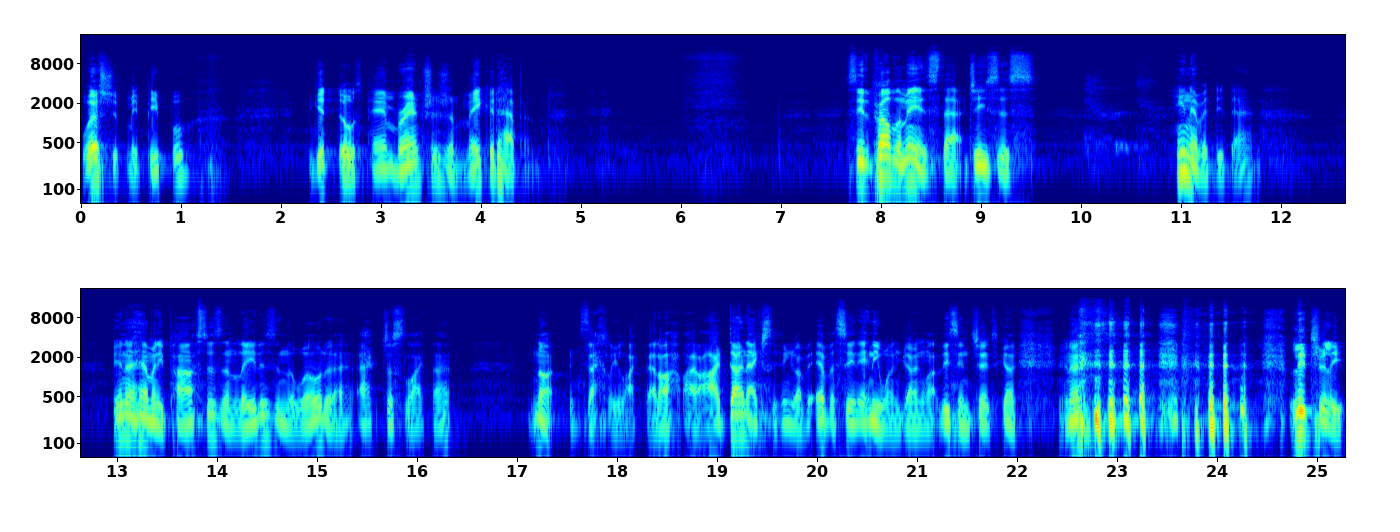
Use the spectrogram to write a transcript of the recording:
Worship me, people. Get those palm branches and make it happen. See, the problem is that Jesus, he never did that. You know how many pastors and leaders in the world act just like that? not exactly like that. I, I, I, don't actually think I've ever seen anyone going like this in church, going, you know, literally.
